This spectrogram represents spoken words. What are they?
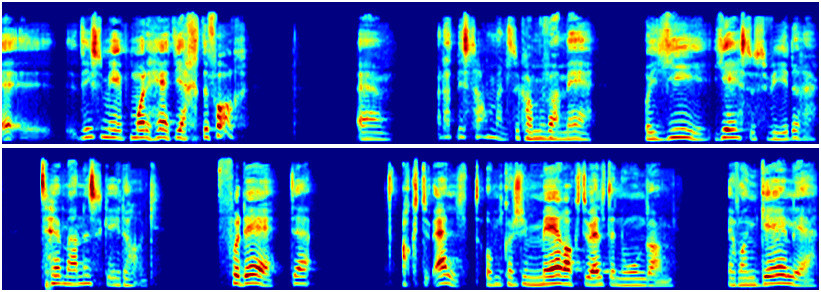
eh, ting som vi på en måte har et hjerte for. Eh, men at vi sammen så kan vi være med og gi Jesus videre til mennesket i dag. For det, det er aktuelt, om kanskje mer aktuelt enn noen gang. Evangeliet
